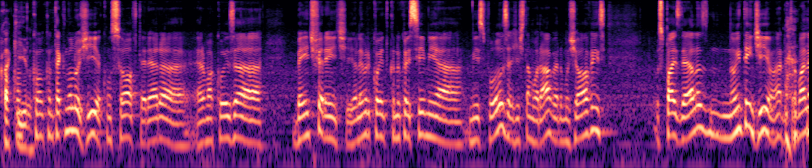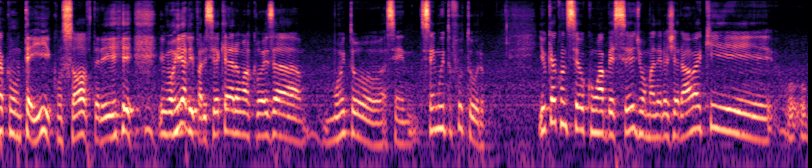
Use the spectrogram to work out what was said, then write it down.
com aquilo. Com, com, com tecnologia, com software. Era, era uma coisa bem diferente. Eu lembro quando, quando conheci minha, minha esposa, a gente namorava, éramos jovens, os pais delas não entendiam. Né? Trabalha com TI, com software e, e morria ali. Parecia que era uma coisa muito, assim, sem muito futuro. E o que aconteceu com o ABC, de uma maneira geral, é que o, o,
